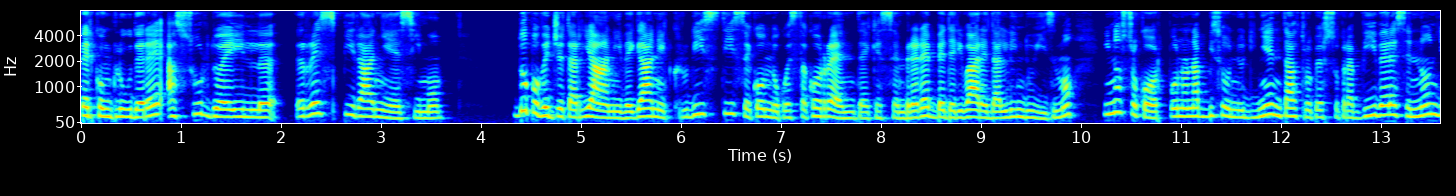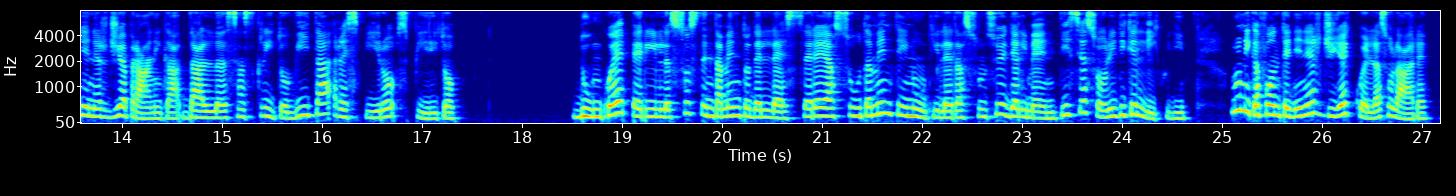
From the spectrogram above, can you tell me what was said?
Per concludere, assurdo è il respiragnesimo, Dopo vegetariani, vegani e crudisti, secondo questa corrente che sembrerebbe derivare dall'induismo, il nostro corpo non ha bisogno di nient'altro per sopravvivere se non di energia pranica, dal sanscrito vita, respiro, spirito. Dunque, per il sostentamento dell'essere è assolutamente inutile l'assunzione di alimenti sia solidi che liquidi. L'unica fonte di energia è quella solare.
